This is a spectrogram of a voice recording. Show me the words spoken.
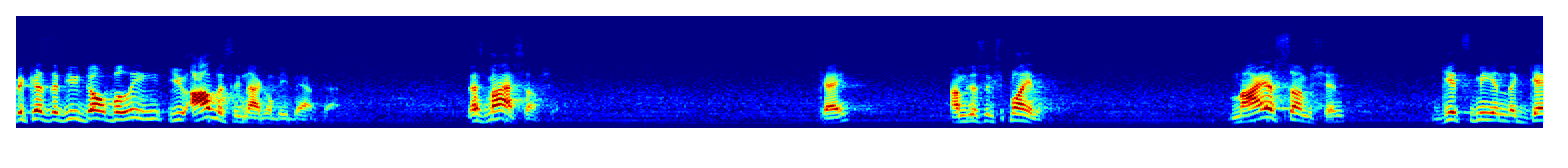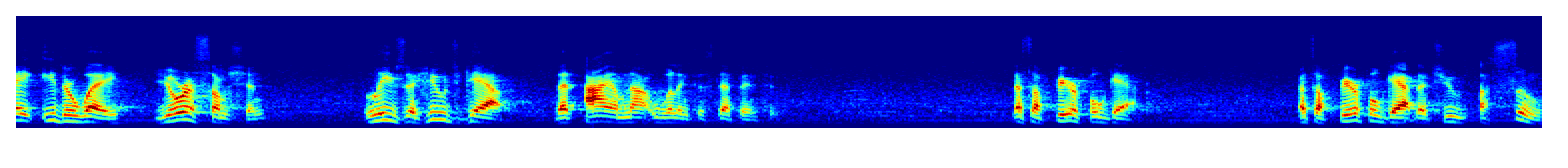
because if you don't believe, you're obviously not going to be baptized. That's my assumption. Okay? I'm just explaining. My assumption gets me in the gate either way. Your assumption leaves a huge gap that I am not willing to step into. That's a fearful gap. That's a fearful gap that you assume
